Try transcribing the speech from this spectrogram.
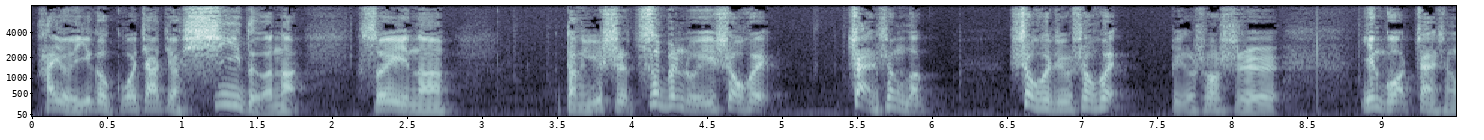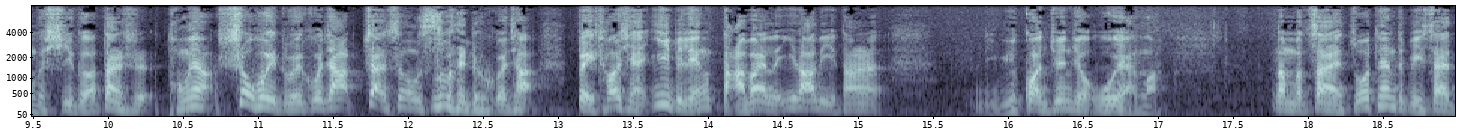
还有一个国家叫西德呢，所以呢，等于是资本主义社会战胜了社会主义社会。比如说是英国战胜了西德，但是同样社会主义国家战胜了资本主义国家，北朝鲜一比零打败了意大利，当然与冠军就无缘了。那么在昨天的比赛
